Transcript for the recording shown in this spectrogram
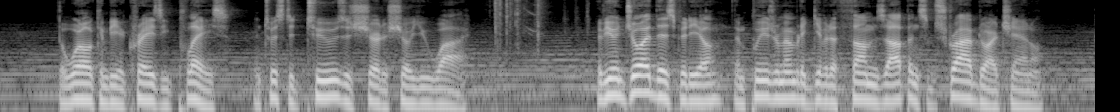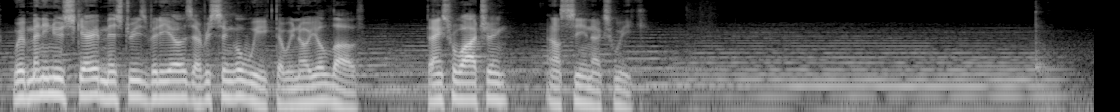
The world can be a crazy place, and Twisted Twos is sure to show you why. If you enjoyed this video, then please remember to give it a thumbs up and subscribe to our channel. We have many new Scary Mysteries videos every single week that we know you'll love. Thanks for watching, and I'll see you next week.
